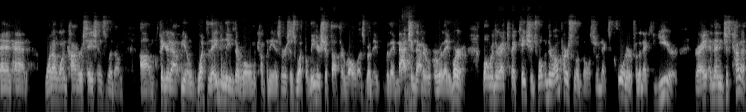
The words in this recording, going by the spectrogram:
and had one-on-one conversations with them um, figured out you know what do they believe their role in the company is versus what the leadership thought their role was. Were they were they matching that or, or were they weren't? What were their expectations? What were their own personal goals for the next quarter for the next year right? And then just kind of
